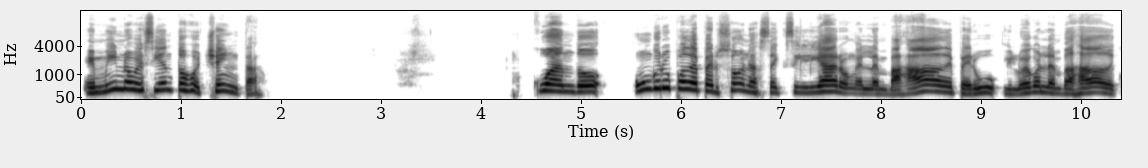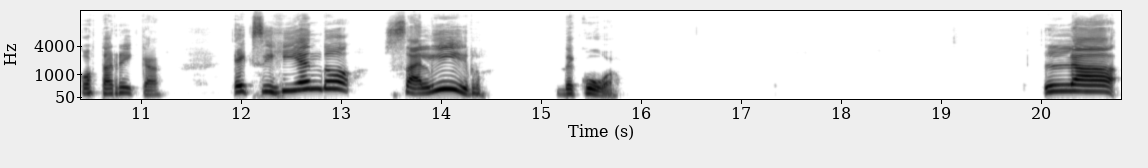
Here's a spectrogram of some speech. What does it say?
en 1980, cuando un grupo de personas se exiliaron en la Embajada de Perú y luego en la Embajada de Costa Rica, exigiendo salir de Cuba. La,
